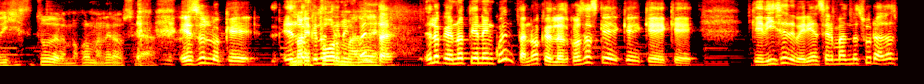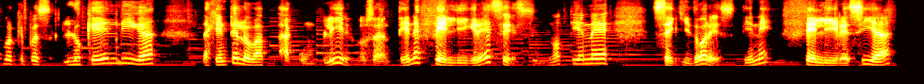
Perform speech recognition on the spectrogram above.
dijiste tú de la mejor manera, o sea. Eso es lo que, es lo que no tiene en cuenta es lo que no tiene en cuenta, ¿no? Que las cosas que, que, que, que, dice deberían ser más mesuradas porque pues lo que él diga, la gente lo va a cumplir. O sea, tiene feligreses, no tiene seguidores, tiene feligresía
